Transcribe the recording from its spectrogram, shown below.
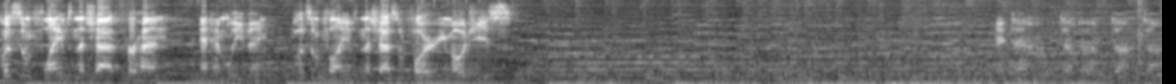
Put some flames in the chat for Hen and him leaving. Put some flames in the chat, some fire emojis. Dun, dun, dun, dun, dun.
